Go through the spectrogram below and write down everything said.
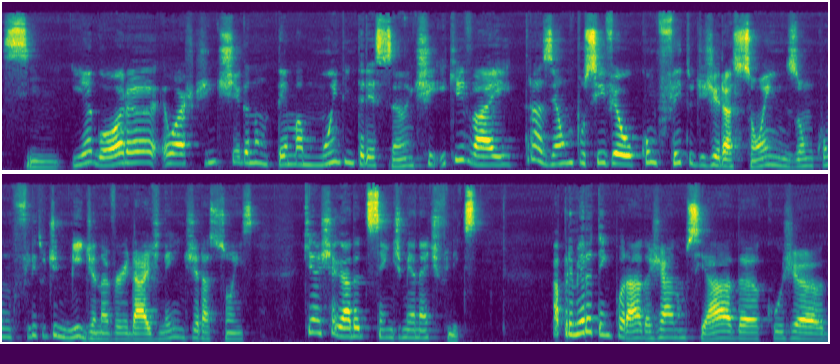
Sim, e agora eu acho que a gente chega num tema muito interessante e que vai trazer um possível conflito de gerações, ou um conflito de mídia, na verdade, nem de gerações, que é a chegada de Sandman à Netflix. A primeira temporada já anunciada, cuja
